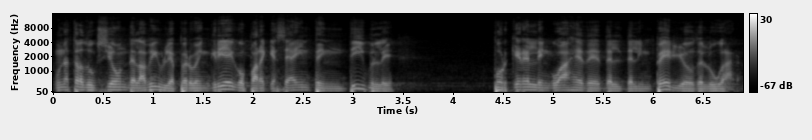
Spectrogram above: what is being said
una traducción de la Biblia, pero en griego para que sea entendible, porque era el lenguaje del, imperio del lugar.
